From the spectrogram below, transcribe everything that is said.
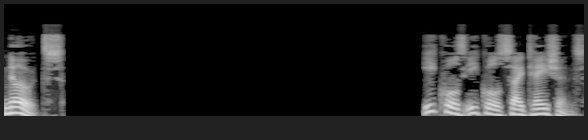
Notes. Equals equals citations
